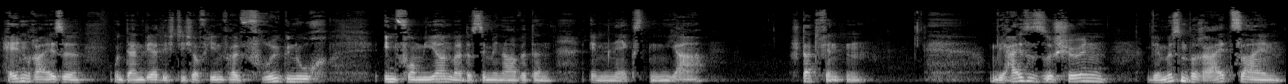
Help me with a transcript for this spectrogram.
Heldenreise und dann werde ich dich auf jeden Fall früh genug informieren, weil das Seminar wird dann im nächsten Jahr stattfinden. Und wie heißt es so schön, wir müssen bereit sein,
